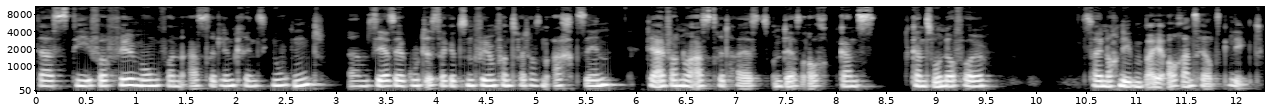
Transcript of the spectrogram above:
dass die Verfilmung von Astrid Lindgrens Jugend ähm, sehr, sehr gut ist. Da gibt es einen Film von 2018, der einfach nur Astrid heißt und der ist auch ganz, ganz wundervoll. Sei noch nebenbei auch ans Herz gelegt.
